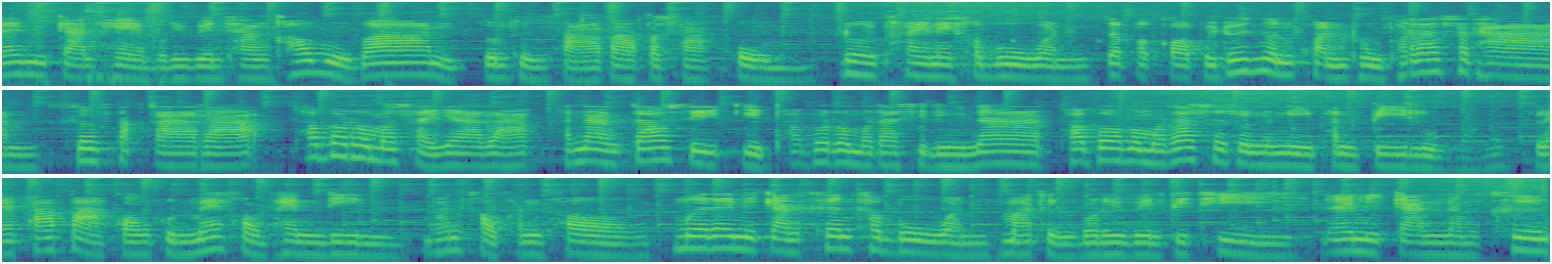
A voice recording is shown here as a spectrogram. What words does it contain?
ได้มีการแห่บริเวณทางเข้าหมู่บ้าน จนถึงสาราประชาคม โดยภายในขบวนจะประกอบไปด้วยเงินขวัญถุงพระราชทาน เครื่องสักการะ พระบรมฉายาลักษณ์พระนางเจ้าสิริกิติ์พระบรมราชินีนาถพระบรมราชชนนีพันปีหลวง และผ้าป่ากองทุนแม่ของแผ่นดิน บ้านเขาคันทอง เมื่อได้มีการเคลื่อนขบวนมาถึงบริเวณพิธี ได้มีการนำขึ้น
